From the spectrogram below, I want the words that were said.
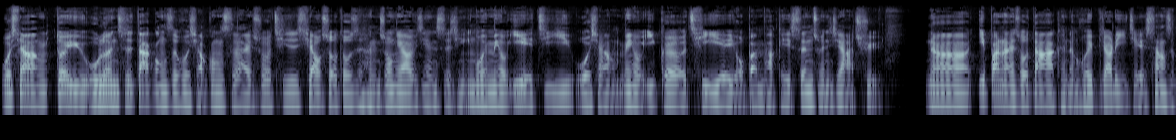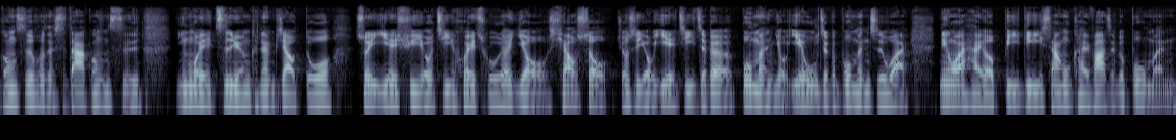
我想，对于无论是大公司或小公司来说，其实销售都是很重要一件事情，因为没有业绩，我想没有一个企业有办法可以生存下去。那一般来说，大家可能会比较理解上市公司或者是大公司，因为资源可能比较多，所以也许有机会除了有销售，就是有业绩这个部门，有业务这个部门之外，另外还有 BD 商务开发这个部门。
